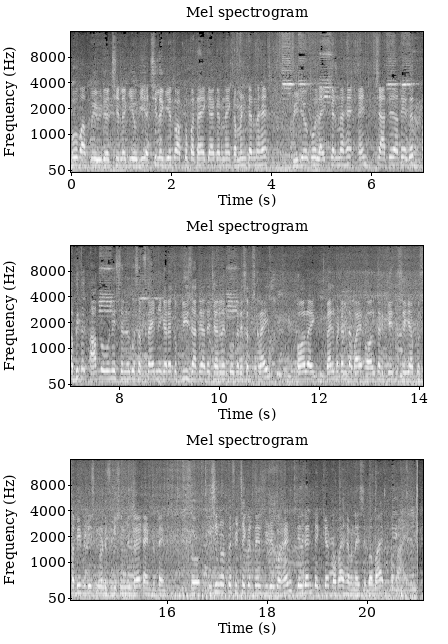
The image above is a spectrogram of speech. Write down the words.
होप आपको ये वीडियो अच्छी लगी होगी। अच्छी लगी है तो आपको पता है क्या करना है कमेंट करना है वीडियो को लाइक करना है एंड जाते जाते अगर अभी तक आप लोगों ने इस चैनल को सब्सक्राइब नहीं करा तो प्लीज़ जाते जाते चैनल को करें सब्सक्राइब और एक बेल बटन दबाए ऑल करके, जिससे कि आपको सभी वीडियोज़ की नोटिफिकेशन मिलता है टाइम टू टाइम तो इसी नोट पर फिर से करते हैं इस वीडियो को and till then take care bye have nice bye bye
